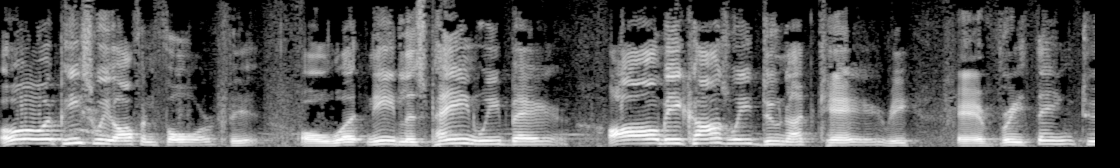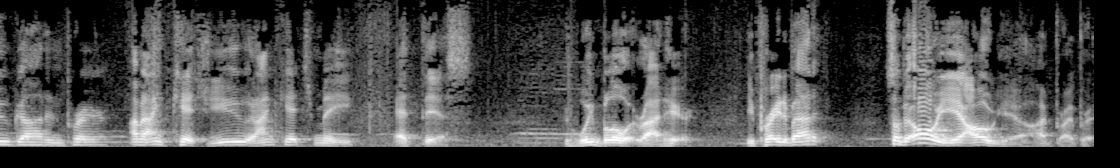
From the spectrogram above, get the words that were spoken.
Oh, a peace we often forfeit. Oh, what needless pain we bear. All because we do not carry everything to God in prayer. I mean, I can catch you and I can catch me at this. If we blow it right here. You prayed about it? Somebody, oh yeah, oh yeah, I pray, pray.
